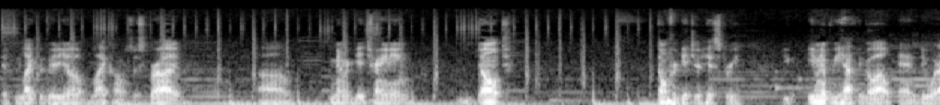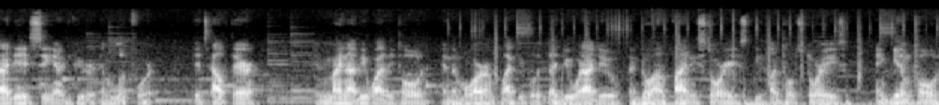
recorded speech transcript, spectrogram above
if you like the video, like, comment, subscribe. Um, remember, get training. Don't don't forget your history. You, even if we have to go out and do what I did, sit here on a computer and look for it, it's out there. It might not be widely told, and the more black people that, that do what I do, that go out and find these stories, these untold stories, and get them told,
